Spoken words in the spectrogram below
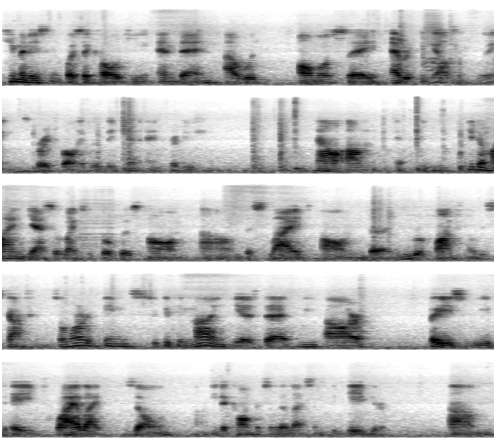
humanism, employed psychology, and then I would almost say everything else, including spirituality, religion, and tradition. Now, um, if you don't mind, yes, I'd like to focus on um, the slide on the neurofunctional discussion. So one of the things to keep in mind is that we are faced with a twilight zone uh, in the context of adolescent behavior. Um,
